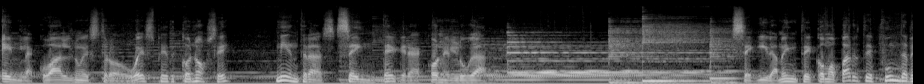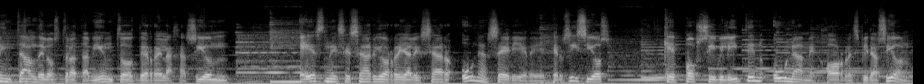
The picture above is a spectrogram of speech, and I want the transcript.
en la cual nuestro huésped conoce mientras se integra con el lugar. Seguidamente, como parte fundamental de los tratamientos de relajación, es necesario realizar una serie de ejercicios que posibiliten una mejor respiración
